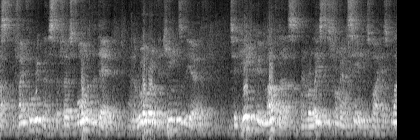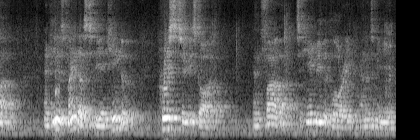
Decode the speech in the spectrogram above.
Christ, the faithful witness, the firstborn of the dead, and the ruler of the kings of the earth, to him who loved us and released us from our sins by his blood, and he has made us to be a kingdom, priests to his God and Father, to him be the glory and the dominion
